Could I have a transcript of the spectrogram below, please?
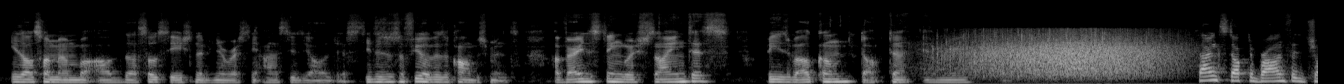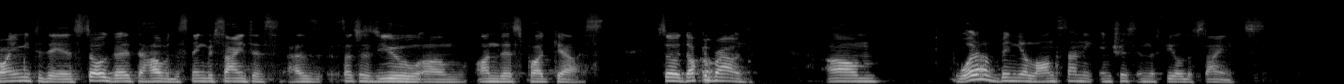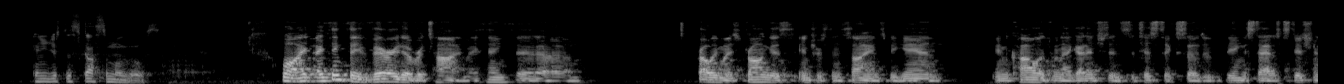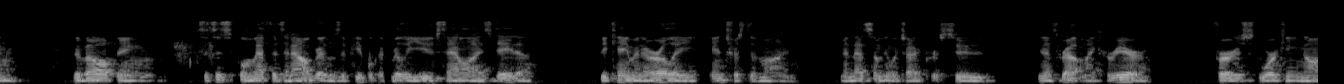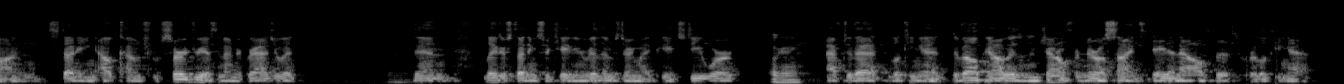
He's also a member of the Association of University Anesthesiologists. These are just a few of his accomplishments. A very distinguished scientist. Please welcome Dr. Emery Thanks, Dr. Brown, for joining me today. It's so good to have a distinguished scientist as such as you um, on this podcast. So, Dr. Oh. Brown, um, what have been your longstanding interests in the field of science? Can you just discuss some of those? Well, I, I think they varied over time. I think that uh, probably my strongest interest in science began in college when I got interested in statistics. So, to, being a statistician, developing statistical methods and algorithms that people could really use to analyze data became an early interest of mine. And that's something which I pursued, you know, throughout my career. First working on studying outcomes from surgery as an undergraduate, then later studying circadian rhythms during my PhD work. Okay. After that, looking at developing algorithms in general for neuroscience data analysis, for looking at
